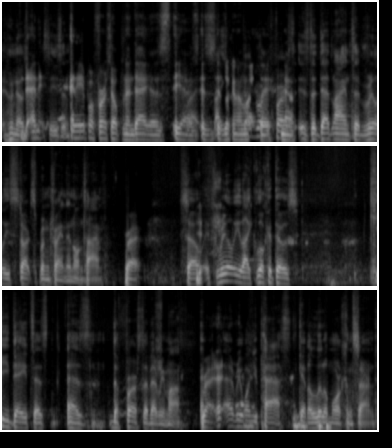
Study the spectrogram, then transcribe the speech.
who knows And, the season? and April first opening day is yeah Right. is, is, looking unlikely. 1st is the deadline to really start spring training on time. Right. So it's really like look at those key dates as as the first of every month. And Right. Everyone you pass get a little more concerned.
